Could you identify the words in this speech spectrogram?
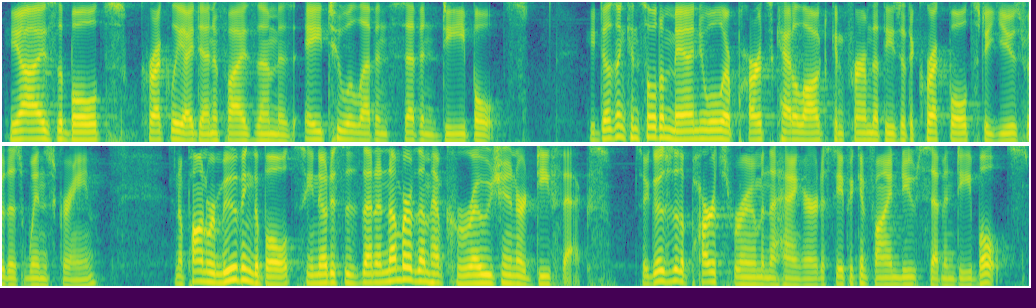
He eyes the bolts, correctly identifies them as A211 7D bolts. He doesn't consult a manual or parts catalog to confirm that these are the correct bolts to use for this windscreen. And upon removing the bolts, he notices that a number of them have corrosion or defects. So he goes to the parts room in the hangar to see if he can find new 7D bolts.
